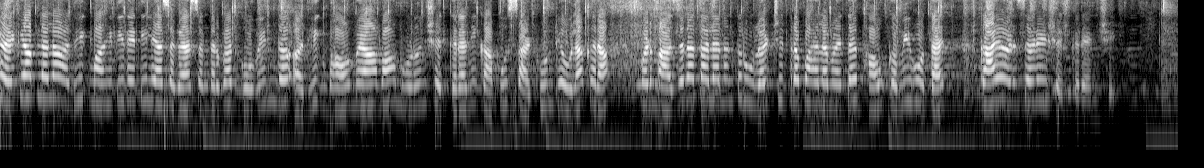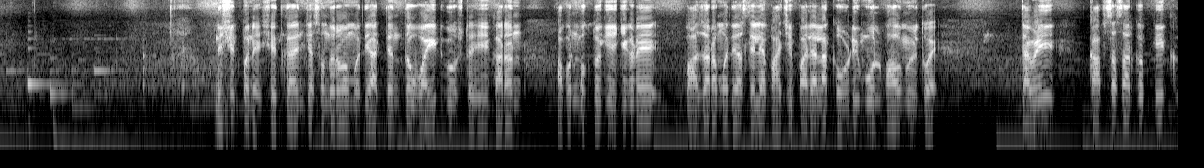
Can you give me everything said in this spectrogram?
शेळके आपल्याला अधिक माहिती देतील या सगळ्या संदर्भात गोविंद अधिक भाव मिळावा म्हणून शेतकऱ्यांनी कापूस साठवून ठेवला खरा. पण बाजारात आल्यानंतर उलट चित्र पाहायला मिळत आहे भाव कमी होत आहेत. काय अडचण आहे शेतकऱ्यांची? निश्चितपणे शेतकऱ्यांच्या संदर्भामध्ये अत्यंत वाईट गोष्ट ही कारण आपण बघतो की एकीकडे बाजारामध्ये असलेल्या भाजीपाल्याला कवडी मोल भाव मिळतोय. त्यावेळी कापसासारखं पीक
